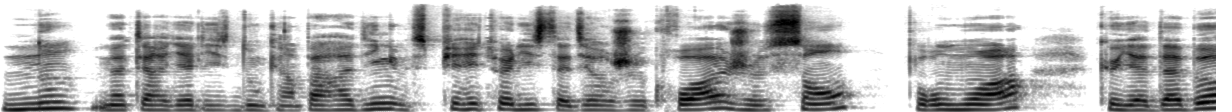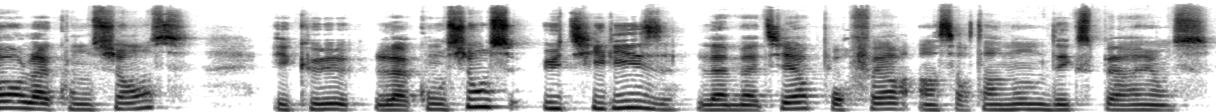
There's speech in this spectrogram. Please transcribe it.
non matérialiste, donc un paradigme spiritualiste, c'est-à-dire je crois, je sens, pour moi, qu'il y a d'abord la conscience et que la conscience utilise la matière pour faire un certain nombre d'expériences.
